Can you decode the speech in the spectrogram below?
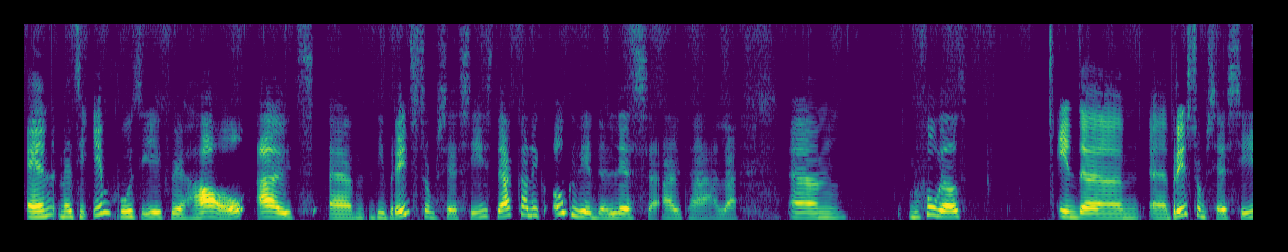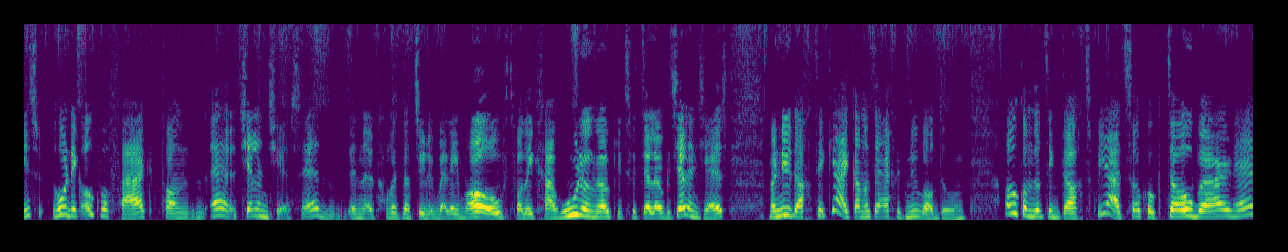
En met die input die ik weer haal uit um, die brainstorm sessies, daar kan ik ook weer de lessen uithalen. Um, bijvoorbeeld, in de uh, brainstorm sessies hoorde ik ook wel vaak van eh, challenges. Hè? En dat had ik natuurlijk wel in mijn hoofd. Van ik ga hoe dan ook iets vertellen over challenges. Maar nu dacht ik, ja, ik kan het eigenlijk nu wel doen. Ook omdat ik dacht, van, ja, het is ook oktober. Hè?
